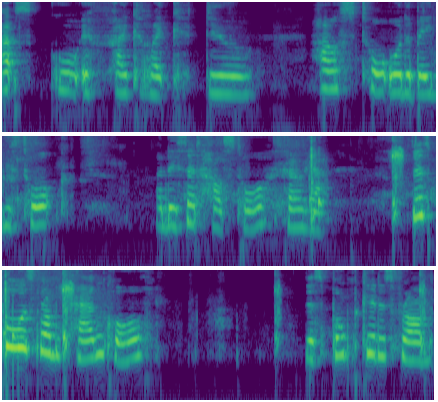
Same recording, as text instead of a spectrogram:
at school if I could like do house tour or the babies talk. And they said house tour. So yeah. This pool is from Cancor. This pumpkin is from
